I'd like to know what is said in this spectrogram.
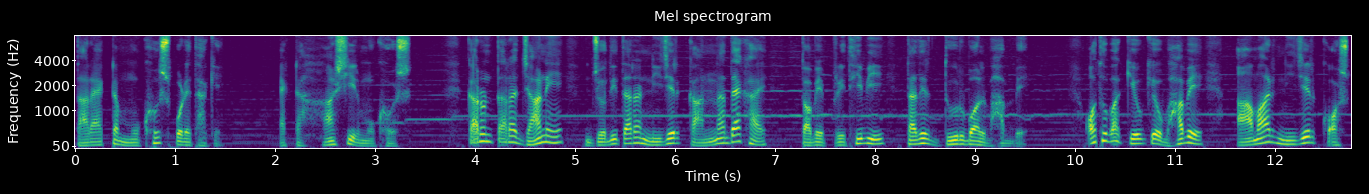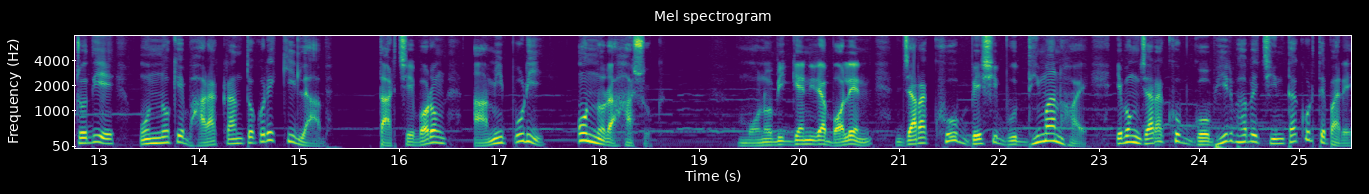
তারা একটা মুখোশ পড়ে থাকে, একটা হাসির মুখোশ। কারণ তারা জানে, যদি তারা নিজের কান্না দেখায়, তবে পৃথিবী তাদের দুর্বল ভাববে। অথবা কেউ কেউ ভাবে, আমার নিজের কষ্ট দিয়ে অন্যকে ভারাক্রান্ত করে কি লাভ? তার চেয়ে বরং আমি পুড়ি, অন্যরা হাসুক। মনোবিজ্ঞানীরা বলেন, যারা খুব বেশি বুদ্ধিমান হয় এবং যারা খুব গভীরভাবে চিন্তা করতে পারে,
